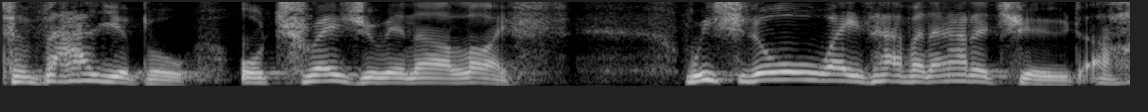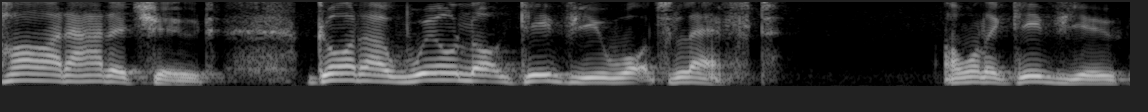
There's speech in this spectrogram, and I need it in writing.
to valuable or treasure in our life, we should always have an attitude, a hard attitude. God, I will not give you what's left. I want to give you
